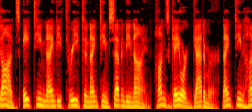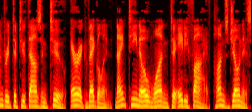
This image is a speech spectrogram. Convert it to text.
Dodds (1893–1979), Hans Georg Gadamer (1900–2002), Eric Voegelin (1901–85), Hans Jonas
